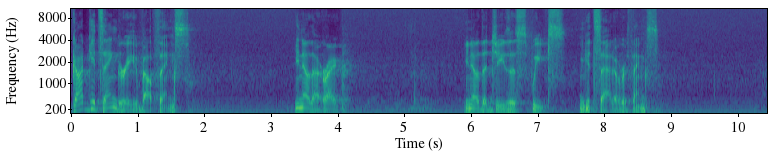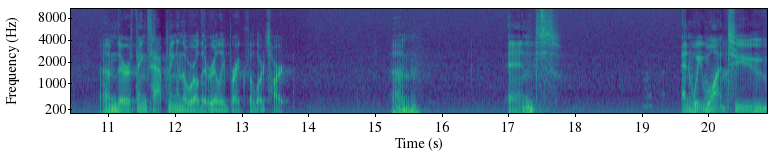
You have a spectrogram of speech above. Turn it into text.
God gets angry about things. You know that, right? You know that Jesus weeps and gets sad over things. Um, there are things happening in the world that really break the Lord's heart. Um, and and we want to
